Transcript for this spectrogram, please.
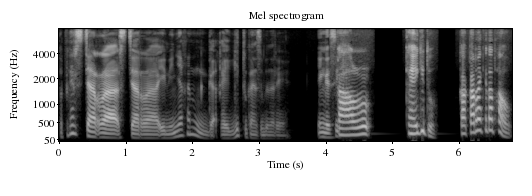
tapi kan secara secara ininya kan nggak kayak gitu kan sebenarnya ya enggak sih Kalau kayak gitu, Ka- karena kita tahu,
